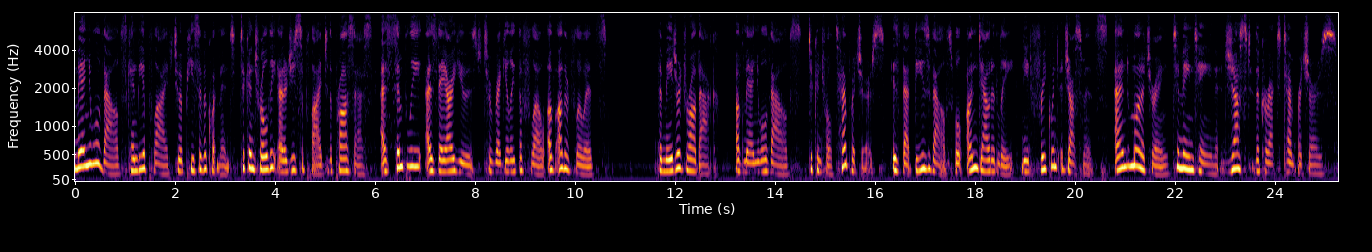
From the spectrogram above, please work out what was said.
Manual valves can be applied to a piece of equipment to control the energy supplied to the process as simply as they are used to regulate the flow of other fluids. The major drawback of manual valves to control temperatures is that these valves will undoubtedly need frequent adjustments and monitoring to maintain just the correct temperatures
